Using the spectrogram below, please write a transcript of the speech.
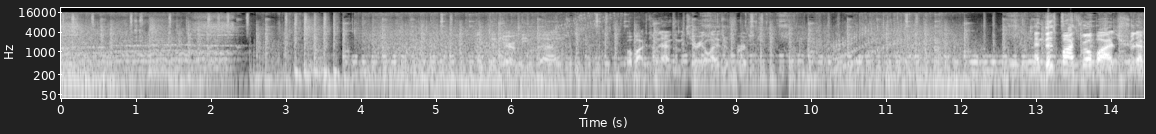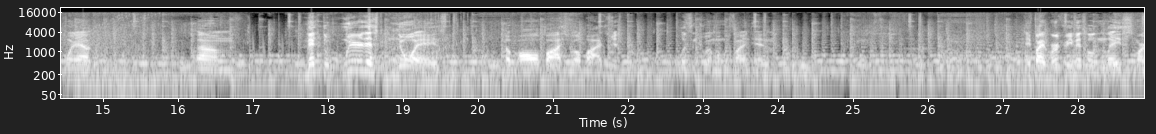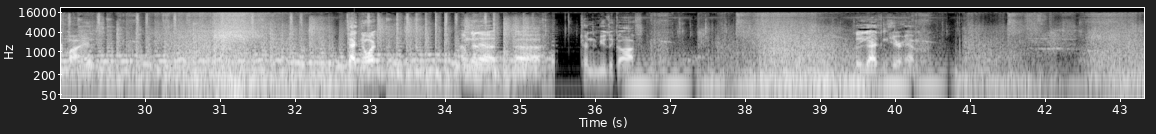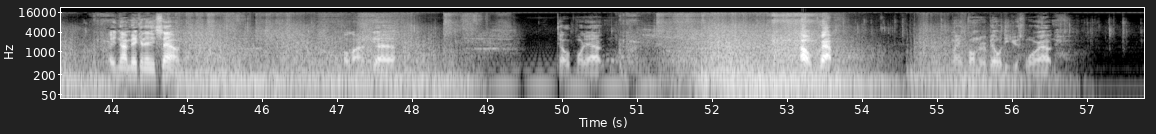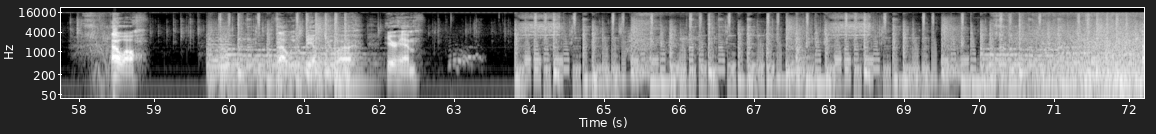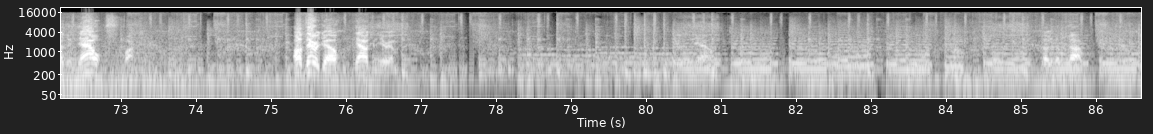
Let's take care of these uh, robots coming out of the materializer first. And this boss robot, should I point out, um, make the weirdest noise of all boss robots. Just listen to him when we find him. They fight mercury missiles and lays smart mines. In fact, you know what? I'm gonna uh, turn the music off so you guys can hear him. He's not making any sound. Hold on, gotta teleport out. Oh, crap. My vulnerability just wore out. Oh well. I thought we would be able to uh, hear him. Okay, now, fuck. Oh, there we go. Now I can hear him. Now? Oh, he's up top.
